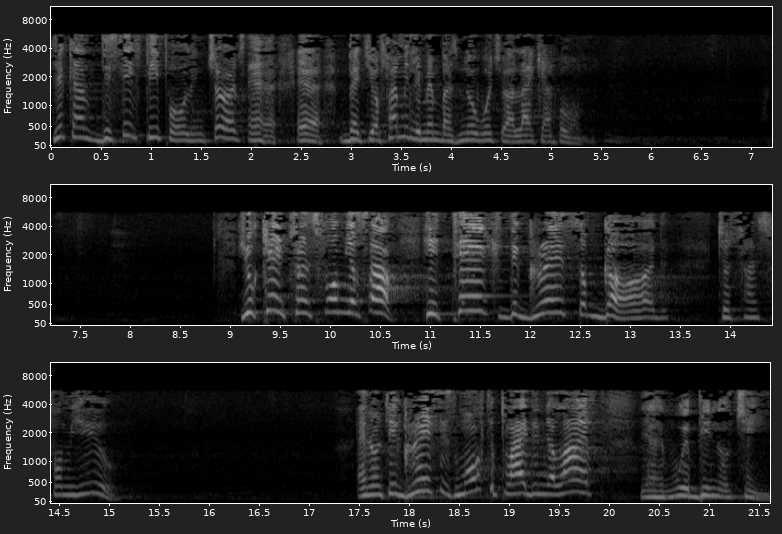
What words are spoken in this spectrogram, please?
you can deceive people in church, uh, uh, but your family members know what you are like at home. You can't transform yourself. He takes the grace of God to transform you. And until grace is multiplied in your life, there will be no change.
